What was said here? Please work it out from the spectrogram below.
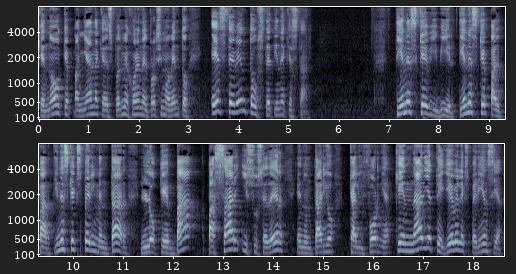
que, no, que mañana, que después mejor en el próximo evento. Este evento usted tiene que estar. Tienes que vivir, tienes que palpar, tienes que experimentar lo que va a pasar y suceder en Ontario, California. Que nadie te lleve la experiencia.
